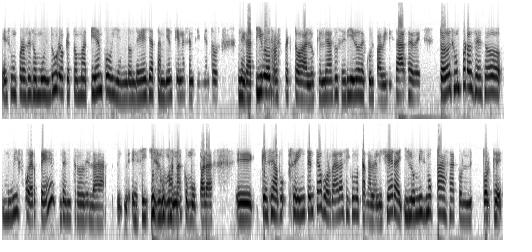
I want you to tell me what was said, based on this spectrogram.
Es un proceso muy duro que toma tiempo y en donde ella también tiene sentimientos negativos respecto a lo que le ha sucedido, de culpabilizarse, de todo es un proceso muy fuerte dentro de la eh, psique humana como para eh, que se, se intente abordar así como tan a la ligera y lo mismo pasa con porque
